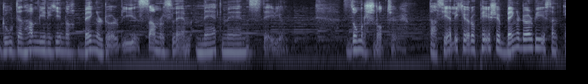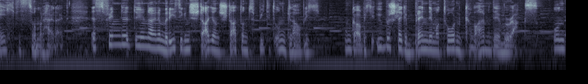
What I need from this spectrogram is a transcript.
Gut, dann haben wir hier noch Banger Derby, SummerSlam, Madman Stadium. Sommerschrotter. Das jährliche europäische Banger Derby ist ein echtes Sommerhighlight. Es findet in einem riesigen Stadion statt und bietet unglaublich, unglaubliche Überschläge, brennende Motoren, qualmende Wracks und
